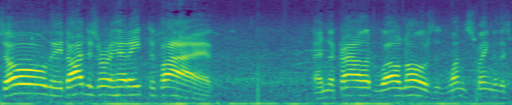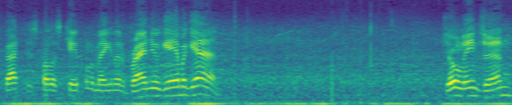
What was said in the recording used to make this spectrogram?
So the Dodgers are ahead eight to five. And the crowd well knows that one swing of this bat, this fellow's capable of making it a brand new game again. Joe leans in.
